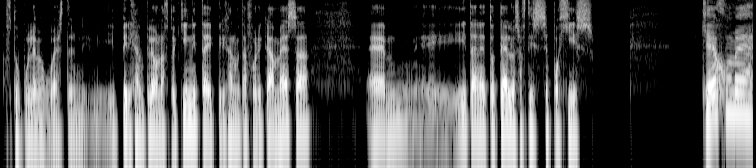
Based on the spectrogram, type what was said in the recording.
αυτό που λέμε western. Υπήρχαν πλέον αυτοκίνητα, υπήρχαν μεταφορικά μέσα. Ε, ήταν το τέλος αυτής της εποχής. Και έχουμε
